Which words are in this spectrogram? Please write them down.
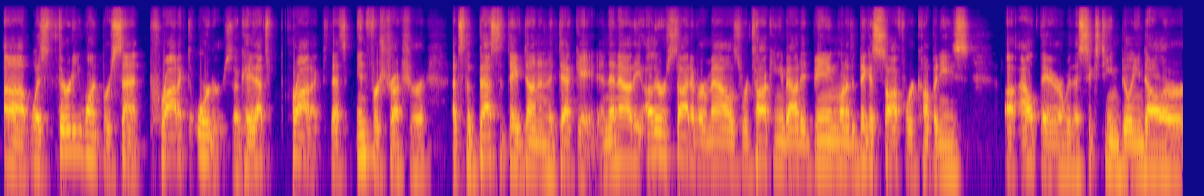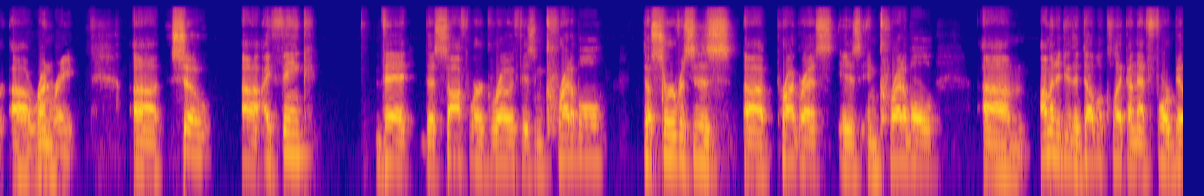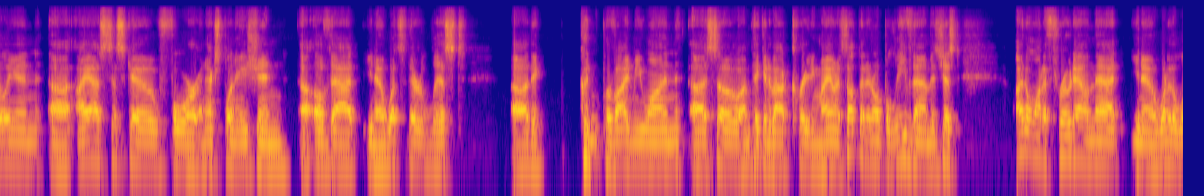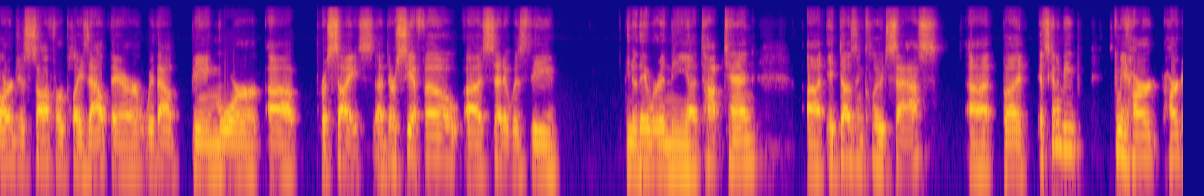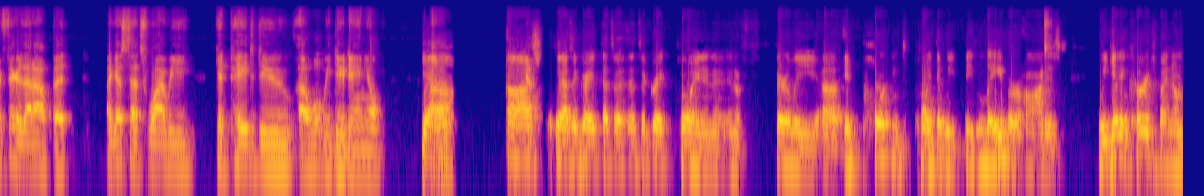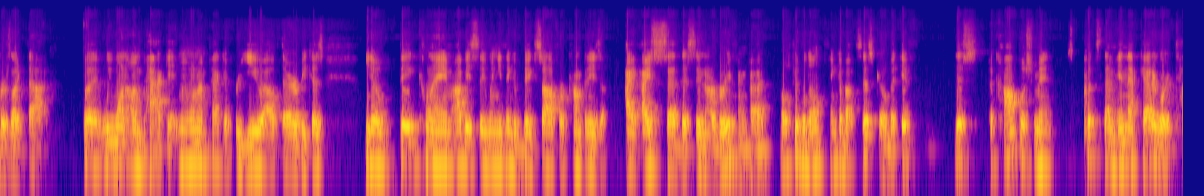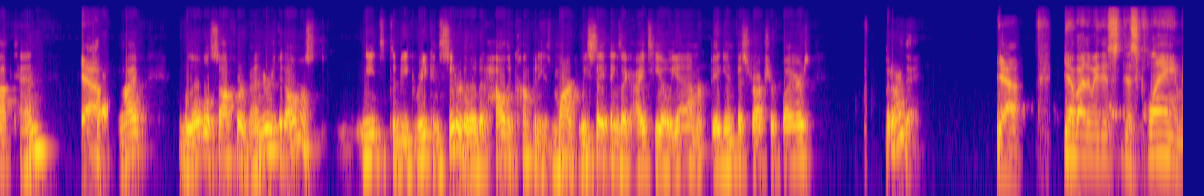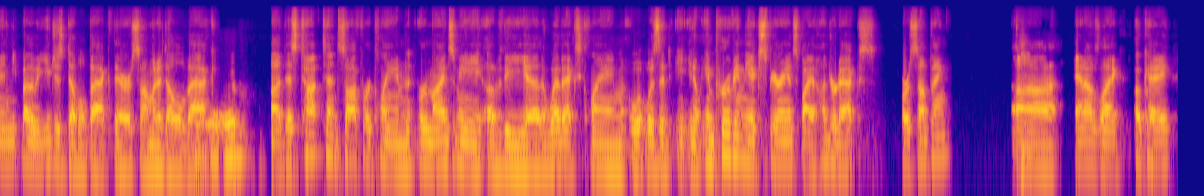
uh, was 31% product orders. Okay, that's product, that's infrastructure. That's the best that they've done in a decade. And then now the other side of our mouths, we're talking about it being one of the biggest software companies uh, out there with a $16 billion uh, run rate. Uh, so uh, I think that the software growth is incredible. The services uh, progress is incredible. Um, I'm going to do the double click on that four billion. Uh, I asked Cisco for an explanation uh, of that. You know, what's their list? Uh, they couldn't provide me one, uh, so I'm thinking about creating my own. It's not that I don't believe them. It's just I don't want to throw down that you know one of the largest software plays out there without being more uh, precise. Uh, their CFO said it was the, you know, they were in the top ten. it does include SaaS. Uh, but it's going to be it's going to be hard hard to figure that out. But I guess that's why we get paid to do uh, what we do, Daniel. Yeah, uh, uh yeah. that's a great that's a that's a great point and a, and a fairly uh, important point that we belabor on is we get encouraged by numbers like that, but we want to unpack it. We want to unpack it for you out there because you know, big claim. Obviously, when you think of big software companies, I, I said this in our briefing, Pat. Most people don't think about Cisco, but if this accomplishment puts them in that category, top 10, yeah. top five global software vendors, it almost needs to be reconsidered a little bit how the company is marked. We say things like ITOM or big infrastructure players, but are they? Yeah. You know, by the way, this this claim, and by the way, you just double back there, so I'm going to double back. Uh, this top 10 software claim reminds me of the uh, the WebEx claim. What was it? You know, improving the experience by 100x or something. Uh, and I was like, okay,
